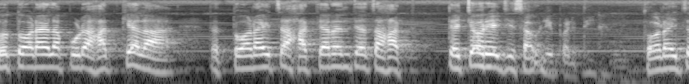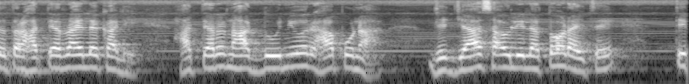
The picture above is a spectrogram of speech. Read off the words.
तो तोडायला पुढं हात केला तर तोडायचा हात्यार आणि त्याचा हात त्याच्यावर ह्याची सावली पडते. तोडायचं तर हात्यार राहिलं खाली हात्यार हा हात दोन्हीवर हा पुन्हा जे ज्या सावलीला तोडायचे ते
